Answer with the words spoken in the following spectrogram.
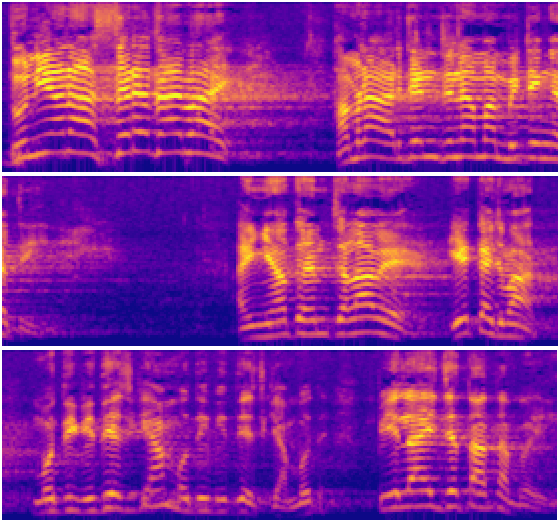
દુનિયાના આશ્ચર્ય થાય ભાઈ હમણાં અર્જેન્ટિનામાં મિટિંગ હતી અહીંયા તો એમ ચલાવે એક જ વાત મોદી વિદેશ ગયા મોદી વિદેશ ગયા મોદી પેલા જતા હતા ભાઈ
